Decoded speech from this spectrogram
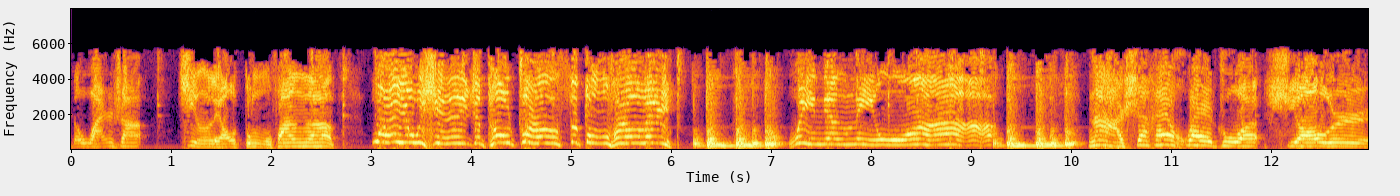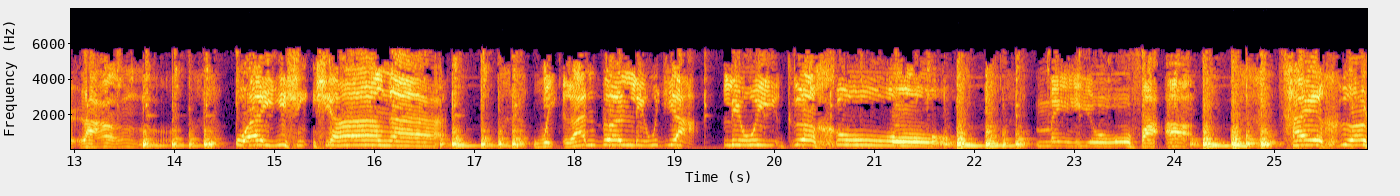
的晚上进了洞房啊，我有心一头撞死洞房内，为娘你我那时还怀着小儿郎，我一心想啊，为俺的刘家留一个后。没有法，才和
